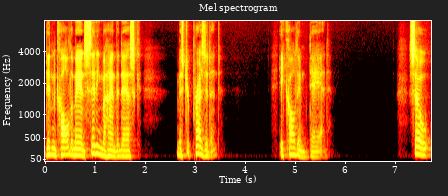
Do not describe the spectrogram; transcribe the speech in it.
didn't call the man sitting behind the desk Mr. President. He called him Dad. So,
